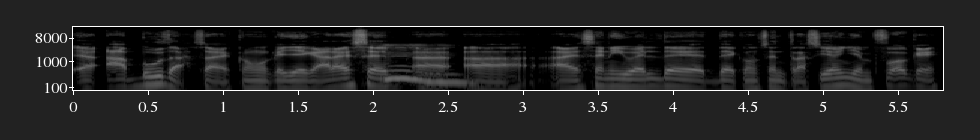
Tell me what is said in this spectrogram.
eh, a Buda, ¿sabes? Como que llegar a ese, Mm. a, a- a ese nivel de, de concentración y enfoque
